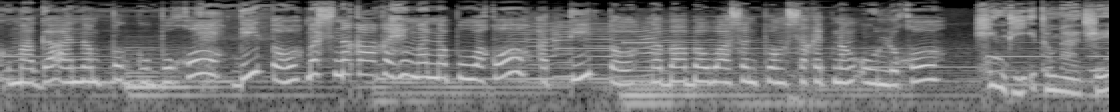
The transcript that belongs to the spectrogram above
kumagaan ang paggubo ko. Dito, mas nakakahinga na po ako. At dito, nababawasan po ang sakit ng ulo ko. Hindi ito magic.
